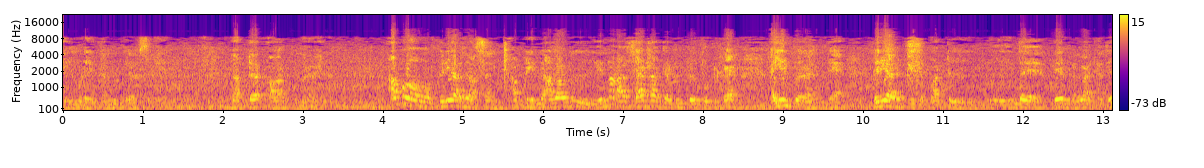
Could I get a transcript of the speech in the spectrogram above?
என்னுடைய தமிழ் பேராசிரியர் டாக்டர் ஆர் குமரவேன் அப்போ பெரியார்தாசன் அப்படின்னு அதாவது என்னடா சேஷாச்சலம் பேர் போட்டிருக்க? ஐயர் பேராக இருந்த பெரியாருக்கு இந்த பாட்டு இந்த பேர் நல்லா இருக்காது.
